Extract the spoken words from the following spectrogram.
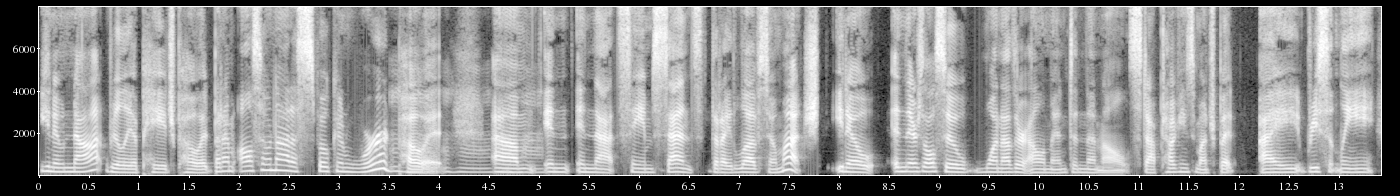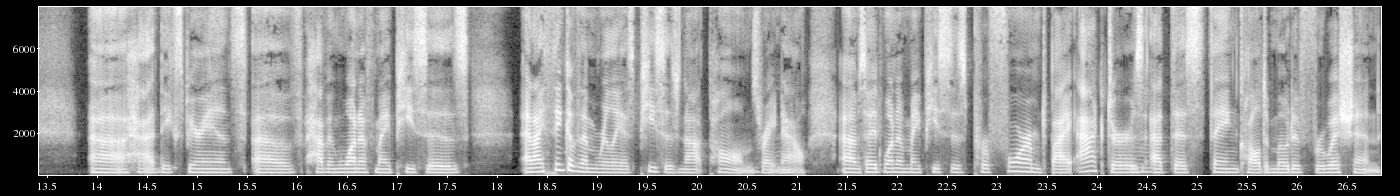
you know not really a page poet but i'm also not a spoken word Mhm, poet mhm, um mhm. in in that same sense that I love so much. You know, and there's also one other element and then I'll stop talking so much, but I recently uh had the experience of having one of my pieces and I think of them really as pieces, not poems right Mhm. now. Um, so I had one of my pieces performed by actors Mm. at this thing called Emotive Fruition,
